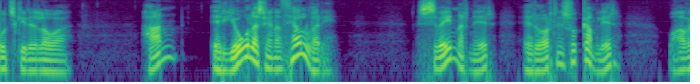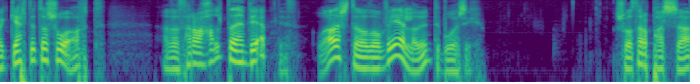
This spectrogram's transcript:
útskýrið Lóa, hann er jólasveina þjálfari. Sveinarnir eru orðin svo gamlir og hafa gert þetta svo oft að það þarf að halda þeim við efnið og aðstöða þó vel að undirbúa sig. Svo þarf að passa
